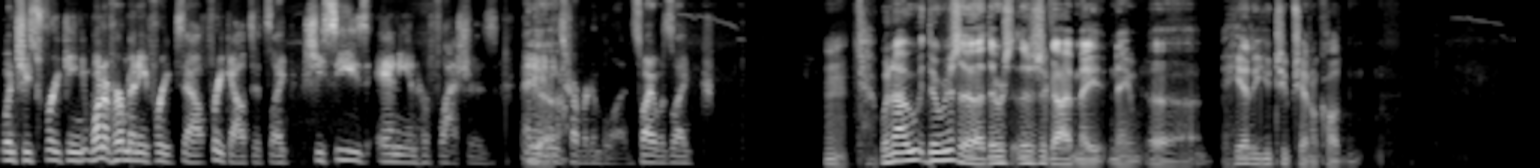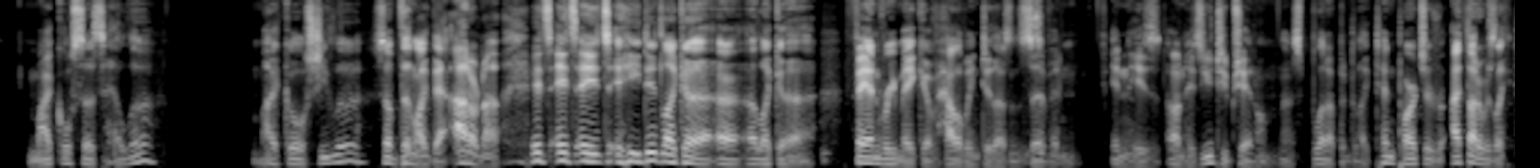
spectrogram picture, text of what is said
when she's freaking one of her many freaks out freakouts. It's like she sees Annie in her flashes, and Yeah. Annie's covered in blood. So I was like, When I there was a there was there's a guy made named uh he had a YouTube channel called Michael says Hella. Michael Sheila, something like that. I don't know. It's it's it's he did like a, a, a like a fan remake of Halloween 2007 in his on his YouTube channel. And split up into like 10 parts. Of, I thought it was like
